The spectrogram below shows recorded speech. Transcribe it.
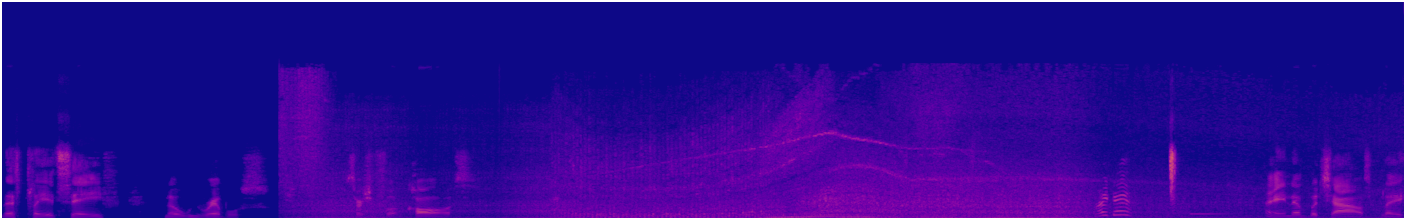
Let's play it safe. No, we rebels. Searching for a cause. Right there. That ain't nothing but child's play.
